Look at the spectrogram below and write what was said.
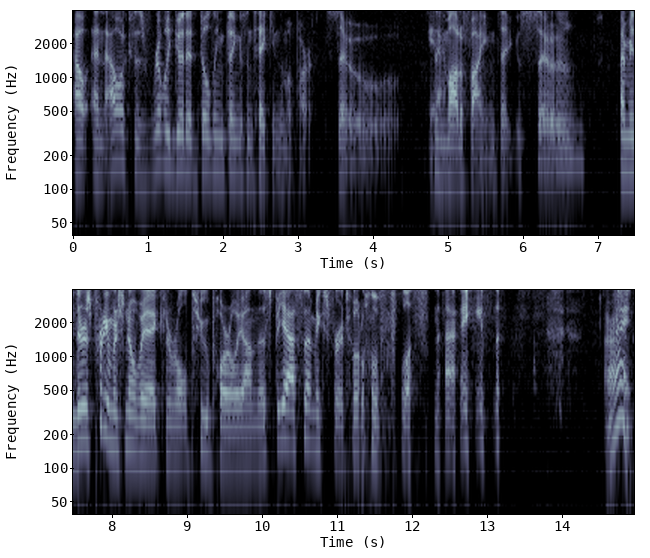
Al- and Alex is really good at building things and taking them apart. So Yeah. and modifying things. So I mean, there's pretty much no way I could roll too poorly on this. But yeah, so that makes for a total of plus nine. All right.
